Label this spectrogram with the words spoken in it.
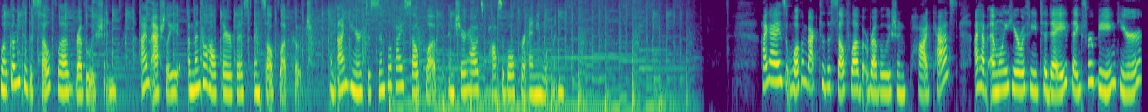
Welcome to the Self Love Revolution. I'm Ashley, a mental health therapist and self love coach, and I'm here to simplify self love and share how it's possible for any woman. Hi, guys. Welcome back to the Self Love Revolution podcast. I have Emily here with me today. Thanks for being here.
